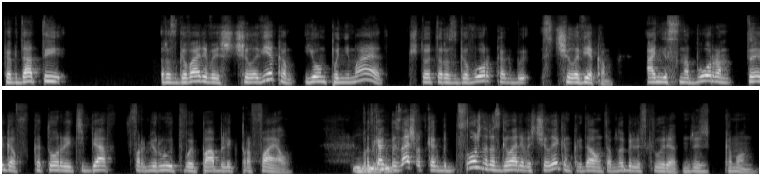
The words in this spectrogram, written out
Когда ты разговариваешь с человеком, и он понимает, что это разговор как бы с человеком, а не с набором тегов, которые тебя формируют твой public profile. Mm-hmm. Вот как бы, знаешь, вот как бы сложно разговаривать с человеком, когда он там Нобелевский лауреат. Ну, то есть, come on,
